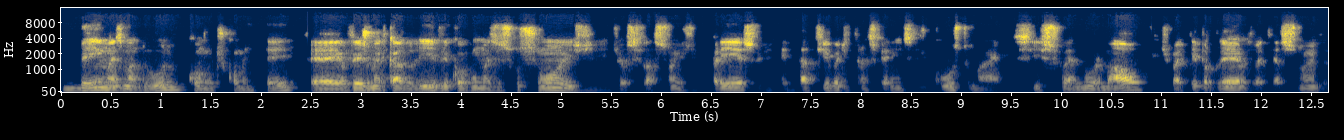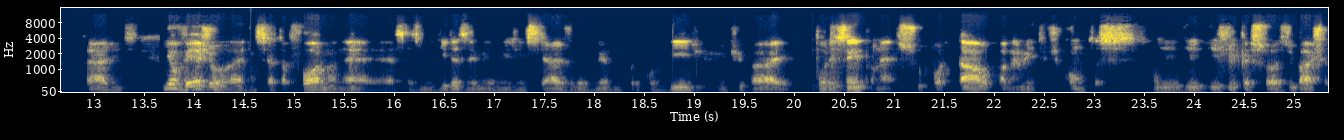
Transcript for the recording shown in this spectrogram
bem mais maduro, como eu te comentei. É, eu vejo o mercado livre com algumas discussões de, de, oscilações de preço, de tentativa de transferência de custo, mas isso é normal. A gente vai ter problemas, vai ter ações. E eu vejo, é, de certa forma, né, essas medidas emergenciais do governo para o Covid. A gente vai por exemplo, né, suportar o pagamento de contas de, de, de pessoas de baixa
